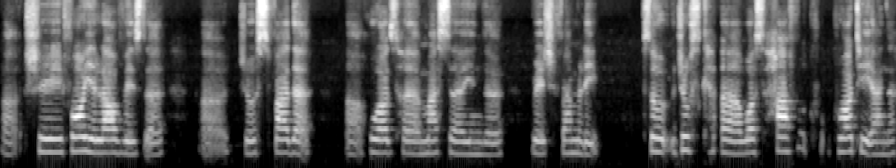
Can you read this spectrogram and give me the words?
uh, she fell in love with uh, Joe's father, uh, who was her master in the rich family. So Joe uh, was half Kuwaiti and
